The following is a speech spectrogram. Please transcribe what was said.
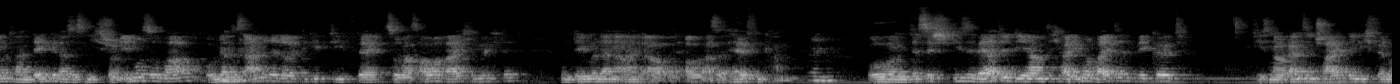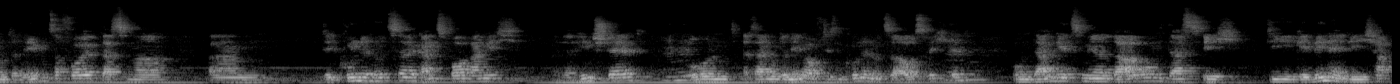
immer daran denke, dass es nicht schon immer so war und dass Mhm. es andere Leute gibt, die vielleicht sowas auch erreichen möchten und denen man dann halt auch, auch also helfen kann. Mhm. Und das ist, diese Werte, die haben sich halt immer weiterentwickelt. Die sind auch ganz entscheidend, denke ich, für einen Unternehmenserfolg, dass man ähm, den Kundennutzen ganz vorrangig äh, hinstellt Mhm. und sein Unternehmen auf diesen Kundennutzer ausrichtet. Mhm. Und dann geht es mir darum, dass ich die Gewinne, die ich habe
